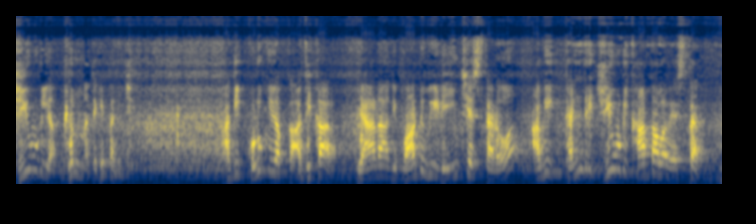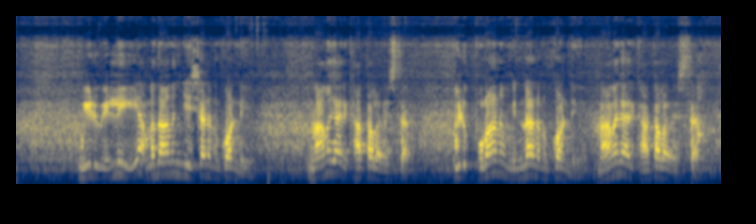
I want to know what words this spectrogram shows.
జీవుడి అభ్యున్నతికి పనిచేయి అది కొడుకు యొక్క అధికారం. ఏడాది పాటు వీడు ఏం చేస్తాడో అవి తండ్రి జీవుడి ఖాతాలో వేస్తారు. వీడు వెళ్ళి అన్నదానం చేశాడు అనుకోండి నాన్నగారి ఖాతాలో వేస్తారు. వీడు పురాణం విన్నాడు అనుకోండి నాన్నగారి ఖాతాలో వేస్తారు.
